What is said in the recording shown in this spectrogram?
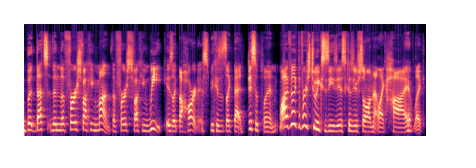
but that's then the first fucking month, the first fucking week is like the hardest because it's like that discipline. Well, I feel like the first two weeks is easiest because you're still on that like high of like,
